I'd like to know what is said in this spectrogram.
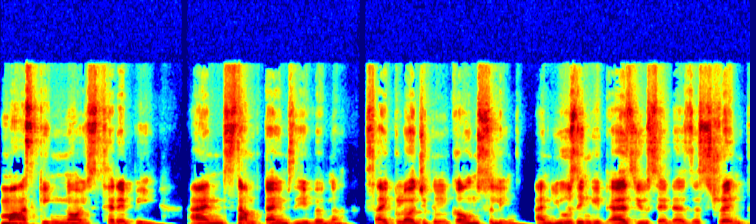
masking noise therapy and sometimes even psychological counseling and using it as you said as a strength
